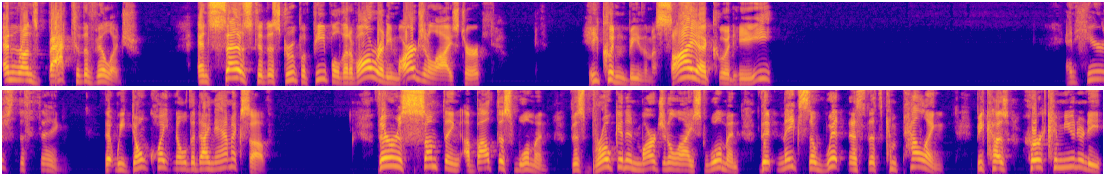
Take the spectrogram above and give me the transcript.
and runs back to the village and says to this group of people that have already marginalized her, he couldn't be the Messiah, could he? And here's the thing that we don't quite know the dynamics of. There is something about this woman, this broken and marginalized woman, that makes a witness that's compelling because her community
